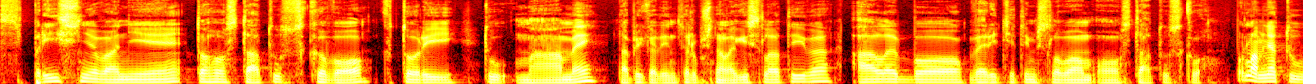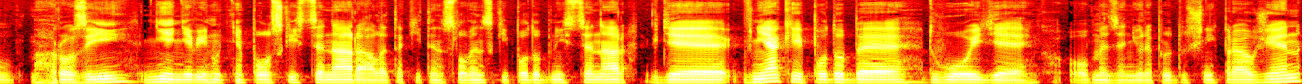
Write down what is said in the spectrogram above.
sprísňovanie toho status quo, ktorý tu máme, napríklad interrupčná legislatíva, alebo veríte tým slovom o status quo? Podľa mňa tu hrozí nie nevyhnutne polský scenár, ale taký ten slovenský podobný scenár, kde v nejakej podobe dôjde k obmedzeniu reprodukčných práv žien.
